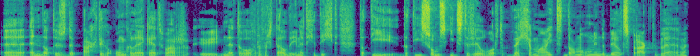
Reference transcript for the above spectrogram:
Uh, en dat dus de prachtige ongelijkheid waar u net over vertelde in het gedicht, dat die, dat die soms iets te veel wordt weggemaaid dan om in de beeldspraak te blijven?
